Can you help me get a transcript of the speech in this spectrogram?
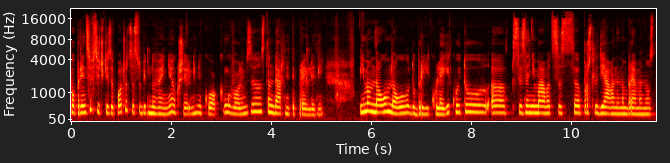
По принцип всички започват с обикновения акушер-гинеколог. Говорим за стандартните прегледи. Има много, много добри колеги, които а, се занимават с проследяване на бременност,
